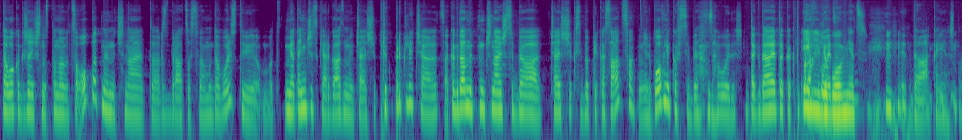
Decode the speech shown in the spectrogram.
того, как женщина становится опытной, начинает э, разбираться в своем удовольствии, вот метанические оргазмы чаще при приключаются. А когда начинаешь себя чаще к себе прикасаться, любовников себе заводишь, тогда это как-то проходит. Или любовниц. Э, да, конечно.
